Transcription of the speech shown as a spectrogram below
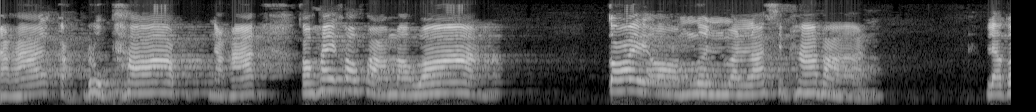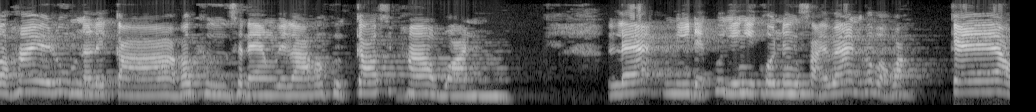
นะคะกับรูปภาพนะคะเขาให้ข้อความมาว่า ก้อยออมเงินวันละ15บาท แล้วก็ให้รูปนาฬิกาก็คือแสดงเวลาก็คือ95วัน และมีเด็กผู้หญิงอีกคนหนึ่งสายแว่นเขาบอกว่า แก้ว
